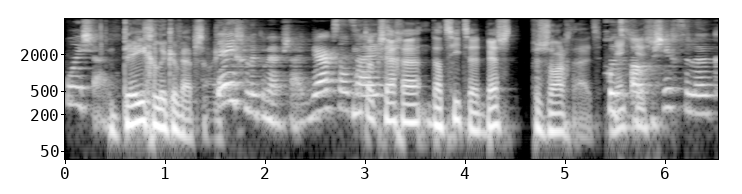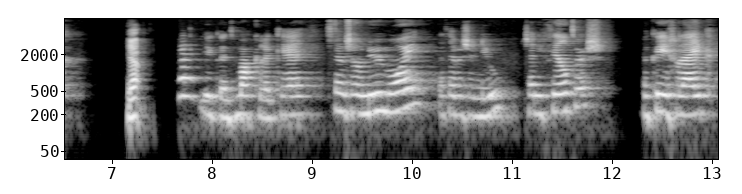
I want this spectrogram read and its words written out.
Mooie site. Degelijke website. Degelijke website. Werkt Ik moet altijd. ook zeggen, dat ziet er best verzorgd uit. Goed Netjes. overzichtelijk. Ja. Ja, je kunt makkelijk, hè, ze hebben zo nu mooi, dat hebben ze nieuw, zijn die filters. Dan kun je gelijk,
